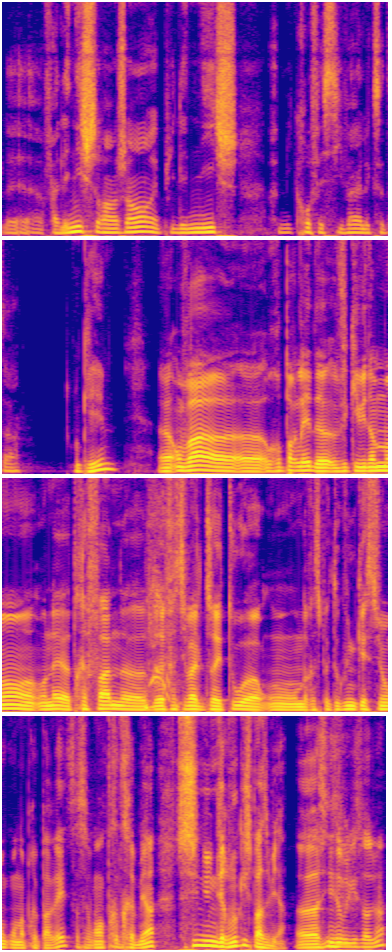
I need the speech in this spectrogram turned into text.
les- enfin, les niches sur un genre et puis les niches micro-festivals, etc. Ok. Euh, on va euh, reparler de. Vu qu'évidemment, on est très fan euh, de festivals et tout, euh, on ne respecte aucune question qu'on a préparée. Ça, c'est vraiment très très bien. C'est une interview qui se passe bien. Euh, c'est une interview qui se passe bien.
